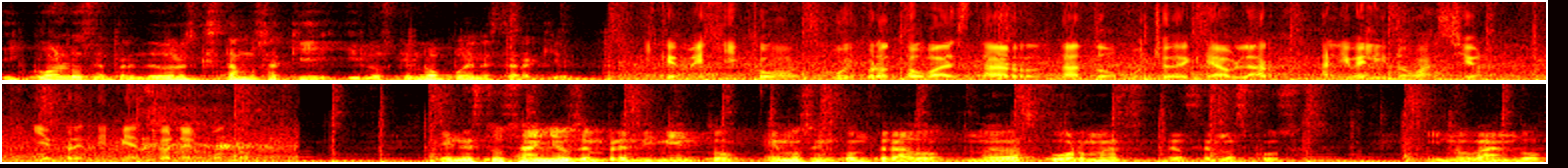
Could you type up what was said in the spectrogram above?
y con los emprendedores que estamos aquí y los que no pueden estar aquí. Y que México muy pronto va a estar dando mucho de qué hablar a nivel innovación y emprendimiento en el mundo. En estos años de emprendimiento hemos encontrado nuevas formas de hacer las cosas, innovando,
